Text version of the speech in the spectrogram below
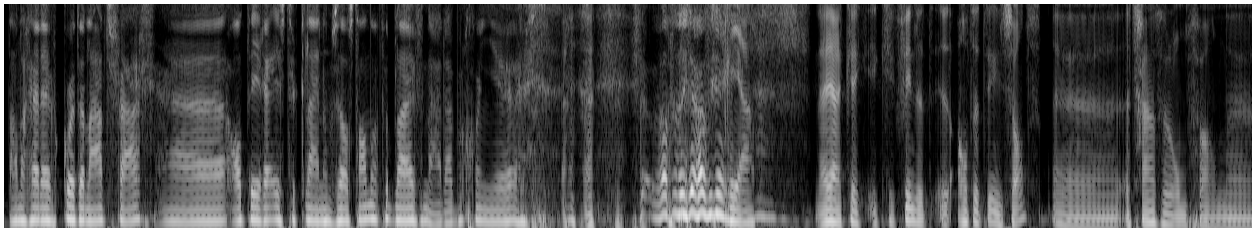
Dan nog even kort een laatste vraag. Eh, Altera is te klein om zelfstandig te blijven. Nou, daar begon je... Wat wil je erover zeggen? Ja. Nou ja, kijk, ik, ik vind het eh, altijd interessant. Eh, het gaat erom van eh,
